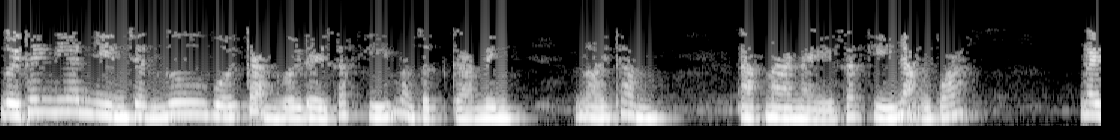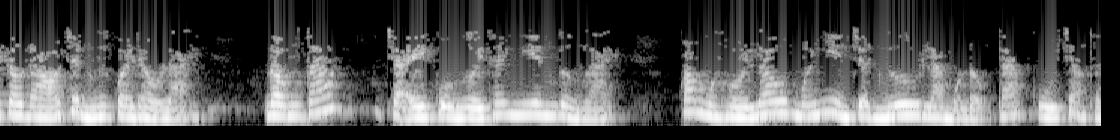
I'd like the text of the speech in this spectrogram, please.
Người thanh niên nhìn Trần Ngư với cả người đầy sát khí mà giật cả mình, nói thầm, ác ma này sát khí nặng quá. Ngay sau đó Trần Ngư quay đầu lại, động tác chạy của người thanh niên ngừng lại, qua một hồi lâu mới nhìn Trần Ngư là một động tác cúi chào thật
